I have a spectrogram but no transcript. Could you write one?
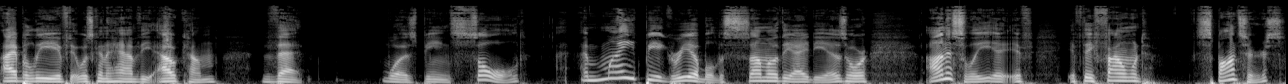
I believed it was going to have the outcome that was being sold, I might be agreeable to some of the ideas. Or honestly, if, if they found sponsors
